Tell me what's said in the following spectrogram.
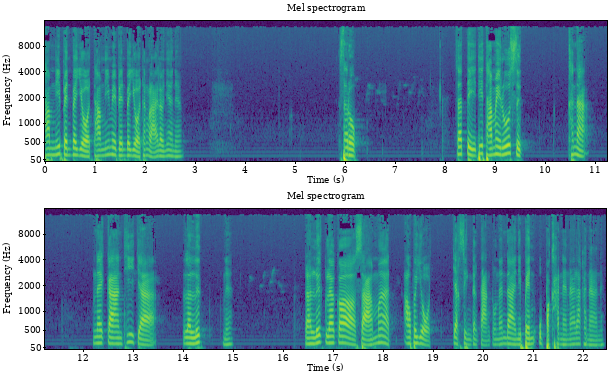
ทำนี้เป็นประโยชน์ทำนี้ไม่เป็นประโยชน์ทั้งหลายเหล่านี้เนี่ยสรุป สติที่ทำให้รู้สึกขณะ ในการที่จะระลึก ระลึกแล้วก็สามารถเอาประโยชน์จากสิ่งต่าง ๆ ตรงนั้นได้ นี่เป็นอุปคันนะลักษณะนะ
